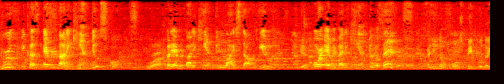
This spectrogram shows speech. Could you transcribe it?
groups because everybody can't do sports. Right. But everybody can't do lifestyle and beauty. Yeah. Or everybody can't do events. And you know, most people they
